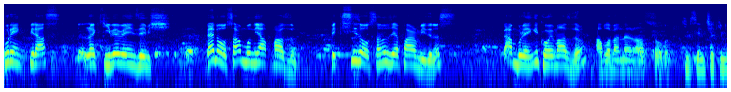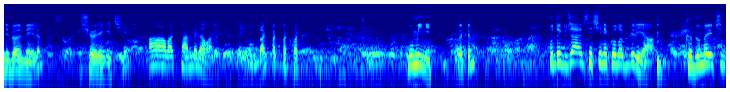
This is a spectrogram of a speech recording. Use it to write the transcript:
Bu renk biraz rakibe benzemiş. Ben olsam bunu yapmazdım. Peki siz olsanız yapar mıydınız? Ben bu rengi koymazdım. Abla benden rahatsız oldu. Kimsenin çekimini bölmeyelim. Şöyle geçeyim. Aa bak pembe de var. Bak bak bak bak. Bu mini. Bakın. Bu da güzel bir seçenek olabilir ya. Kadınlar için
